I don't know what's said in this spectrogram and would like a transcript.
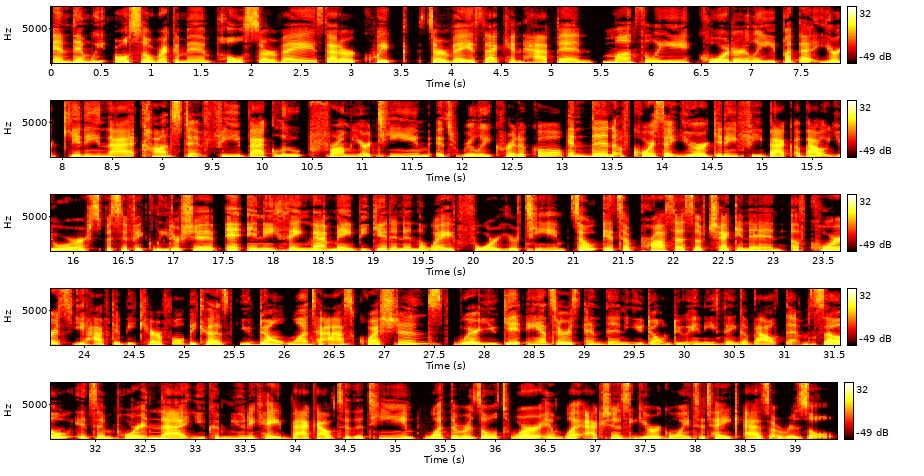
And then we also recommend pulse surveys that are quick surveys that can happen monthly, quarterly, but that you're getting that constant feedback loop from your team. It's really critical. And then of course that you're getting feedback about your specific leadership and anything that may be getting in the way for your team. So it's a process of checking in. Of course, you have to be careful because you don't want to ask questions where you get answers and then you don't do anything about them. So it's important that you communicate back out to the team what the results were and what actions you're going to take as a result.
